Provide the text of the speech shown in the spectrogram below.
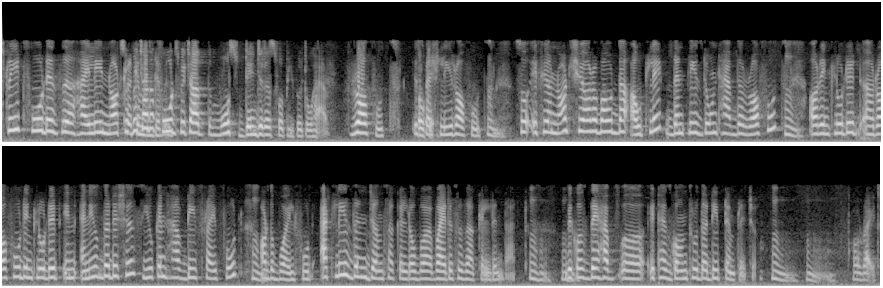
street food is uh, highly not So which are the foods which are the most dangerous for people to have? Raw foods, Okay. especially raw foods. Hmm. So, if you are not sure about the outlet, then please don't have the raw foods hmm. or included uh, raw food included in any of the dishes. You can have deep fried food hmm. or the boiled food. At least then germs are killed or viruses are killed in that because they have uh, it has gone through the deep temperature. All right.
